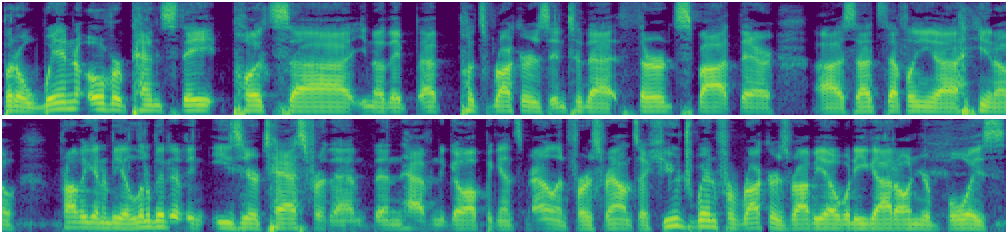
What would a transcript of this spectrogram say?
But a win over Penn State puts uh, you know they puts Rutgers into that third spot there. Uh, so that's definitely you know probably going to be a little bit of an easier task for them than having to go up against Maryland first round. So huge win for Rutgers. Rabio, what do you got on your boys?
